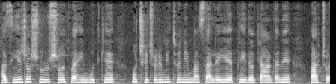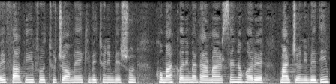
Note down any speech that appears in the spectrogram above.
از یه جا شروع شد و این بود که ما چطوری می‌تونیم مسئله پیدا کردن بچه های فقیر رو تو جامعه که بتونیم بهشون کمک کنیم و در مرسه نهار مجانی بدیم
